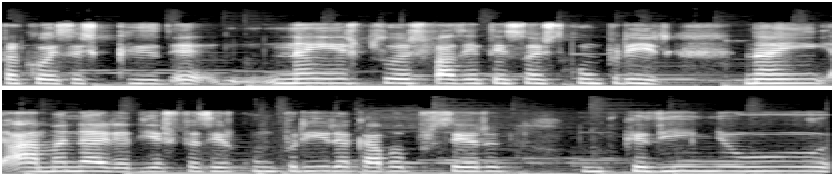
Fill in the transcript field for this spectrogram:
para coisas que nem as pessoas fazem intenções de cumprir, nem há maneira de as fazer cumprir, acaba por ser um bocadinho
